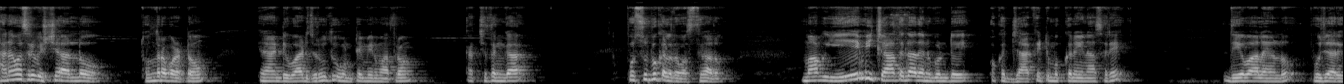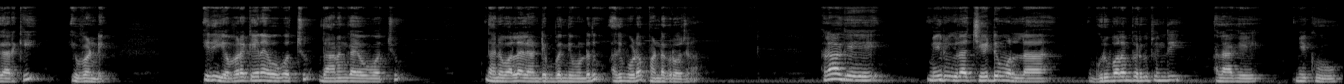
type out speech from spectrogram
అనవసర విషయాల్లో తొందరపడటం ఇలాంటి వాటి జరుగుతూ ఉంటే మీరు మాత్రం ఖచ్చితంగా పసుపు కలర్ వస్త్రాలు. మాకు ఏమీ చేత కాదనుకుంటే ఒక జాకెట్ ముక్కనైనా సరే దేవాలయంలో పూజారి గారికి ఇవ్వండి. ఇది ఎవరికైనా ఇవ్వవచ్చు దానంగా ఇవ్వవచ్చు. దానివల్ల ఎలాంటి ఇబ్బంది ఉండదు. అది కూడా పండగ రోజున. అలాగే మీరు ఇలా చేయటం వల్ల గురుబలం పెరుగుతుంది. అలాగే మీకు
